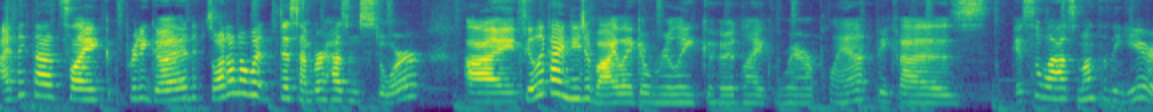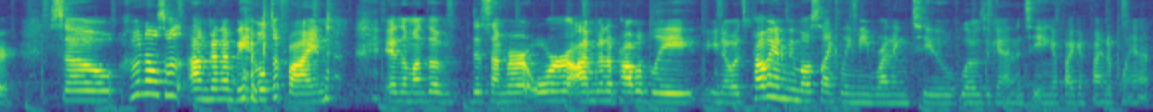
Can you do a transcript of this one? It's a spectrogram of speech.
I think that's like pretty good. So I don't know what December has in store. I feel like I need to buy like a really good like rare plant because it's the last month of the year. So who knows what I'm gonna be able to find in the month of December or I'm gonna probably, you know, it's probably gonna be most likely me running to Lowe's again and seeing if I can find a plant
